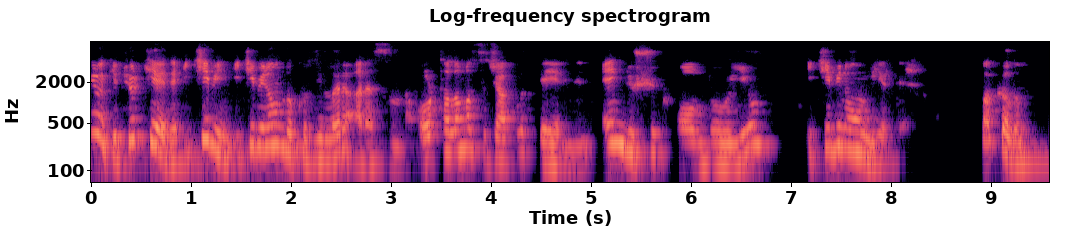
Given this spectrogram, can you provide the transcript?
Diyor ki Türkiye'de 2000-2019 yılları arasında ortalama sıcaklık değerinin en düşük olduğu yıl 2011'dir. Bakalım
